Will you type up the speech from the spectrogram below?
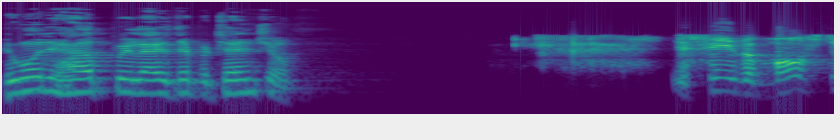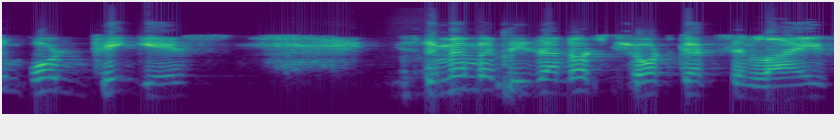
who want to help realize their potential? You see, the most important thing is remember, these are not shortcuts in life.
